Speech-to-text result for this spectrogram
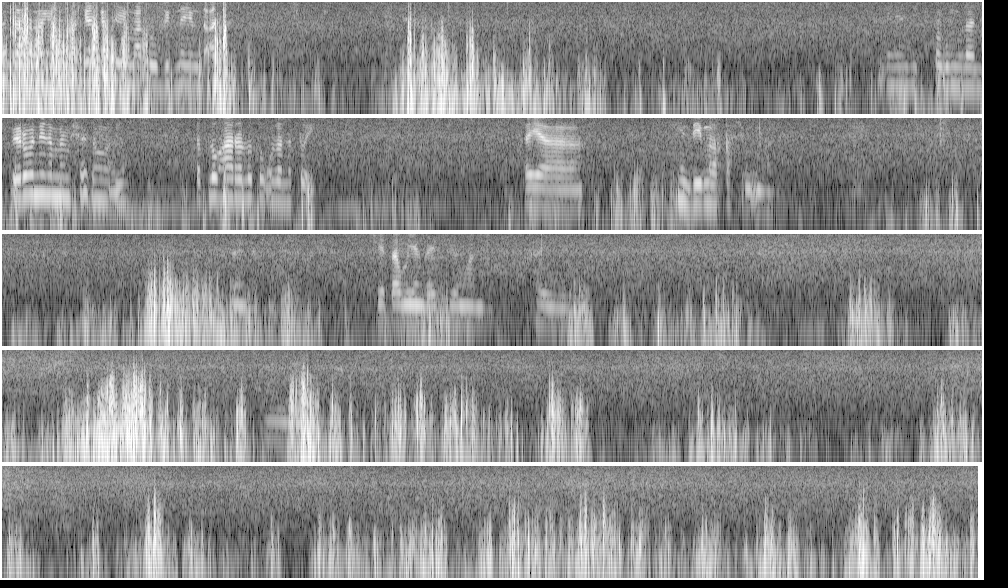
Dahan lang yung sasakyan kasi matubig na yung daan. Ganyan umulan. Pero hindi naman masyadong ano. Tatlong araw na itong ulan na to eh. Kaya hindi malakas yung ulan. Kita mo yan guys yung ano. Highway.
